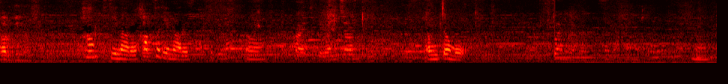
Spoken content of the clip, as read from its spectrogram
하루디나. 하프 디나르, 하프 디나르. 하프 디나? 어. 그 0.5. 음.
